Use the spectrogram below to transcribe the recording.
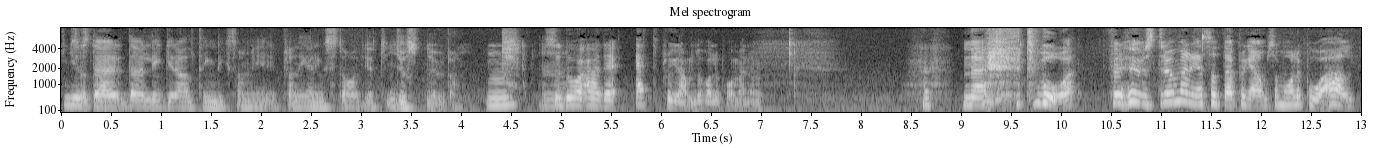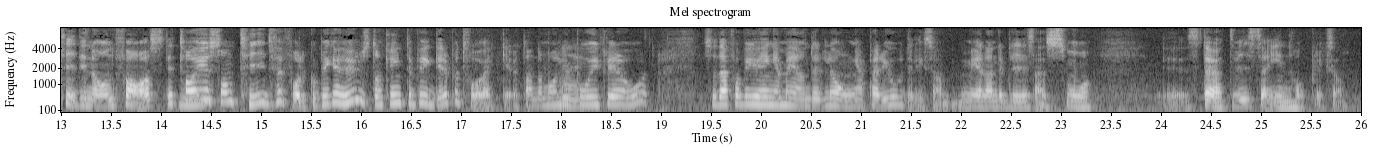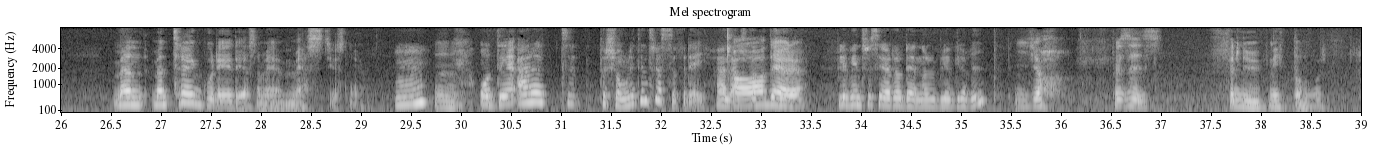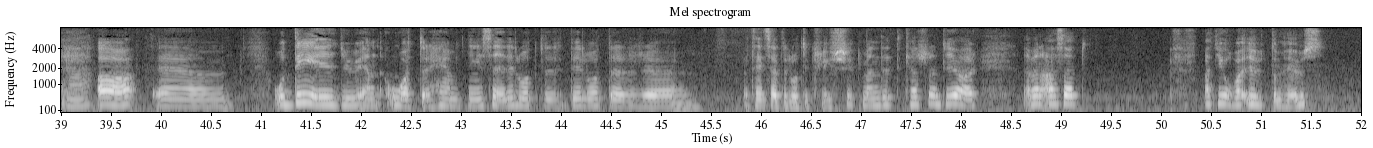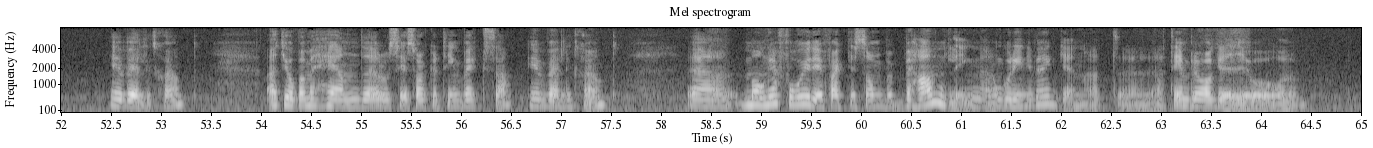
Just så där, där ligger allting liksom i planeringsstadiet just nu då. Mm. Så då är det ett program du håller på med nu? Nej, två. För Husdrömmar är ett sånt där program som håller på alltid i någon fas. Det tar ju sån tid för folk att bygga hus. De kan ju inte bygga det på två veckor utan de håller Nej. på i flera år. Så där får vi ju hänga med under långa perioder liksom. Medan det blir så små stötvisa inhopp liksom. Men, men trädgård är det som är mest just nu. Mm. Mm. Och det är ett personligt intresse för dig har jag läst. Ja, det är det. Du blev intresserad av det när du blev gravid. Ja, precis. För nu 19 år. Ja. Ja, ehm, och det är ju en återhämtning i sig. Det låter, det låter eh, jag tänkte säga att det låter klyschigt men det kanske det inte gör. Nej, men alltså att, att jobba utomhus är väldigt skönt. Att jobba med händer och se saker och ting växa är väldigt skönt. Eh, många får ju det faktiskt som behandling när de går in i väggen. Att, eh, att det är en bra grej att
